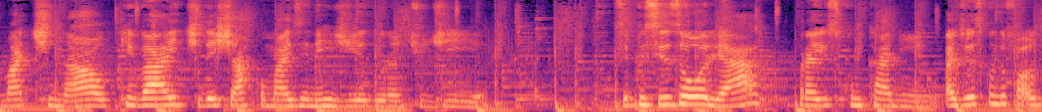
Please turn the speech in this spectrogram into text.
matinal que vai te deixar com mais energia durante o dia? Você precisa olhar para isso com carinho. Às vezes, quando eu falo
